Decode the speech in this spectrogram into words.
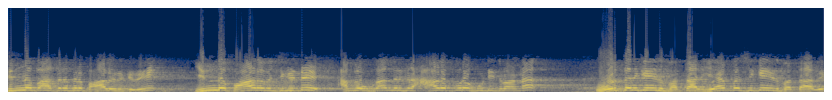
சின்ன பாத்திரத்துல பால் இருக்குது. இந்த பாலை வச்சுக்கிட்டு அங்க உட்கார்ந்து இருக்கிற ஆளை பூரா கூட்டிட்டு வாங்க ஒருத்தனுக்கே இது பத்தாது ஏன் பசிக்கே இது பத்தாது.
